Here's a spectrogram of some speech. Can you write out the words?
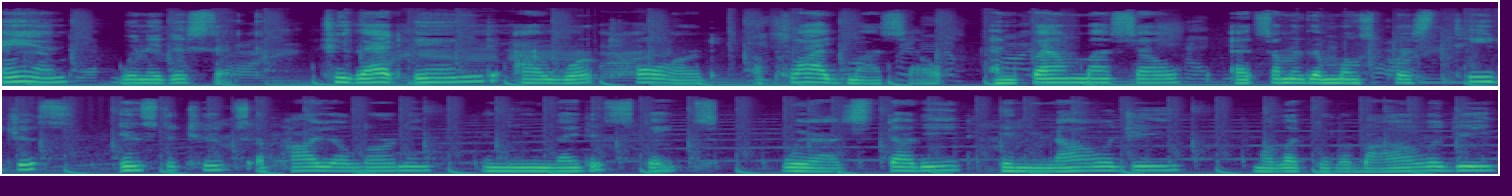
and when it is sick. To that end, I worked hard, applied myself, and found myself at some of the most prestigious institutes of higher learning in the United States, where I studied immunology, molecular biology,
